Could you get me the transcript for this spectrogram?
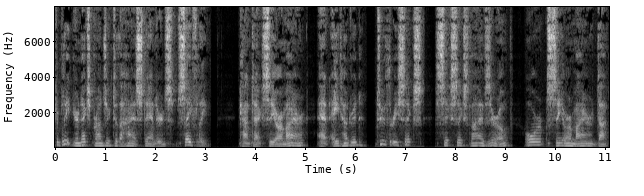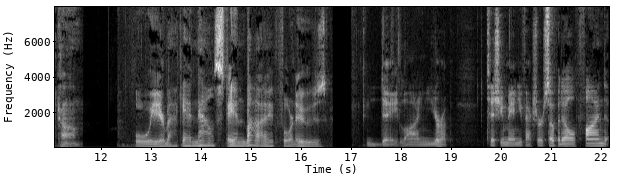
Complete your next project to the highest standards safely. Contact C.R. Meyer at 800 236 6650 or crmeyer.com. We're back and now stand by for news. Dateline Europe. Tissue manufacturer Sofidel fined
